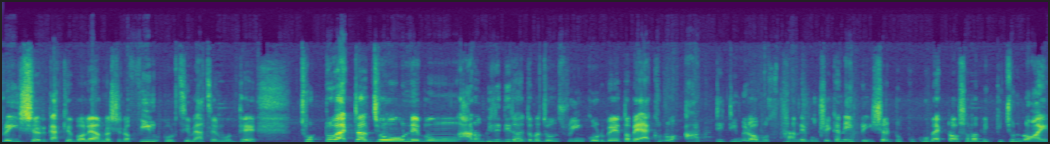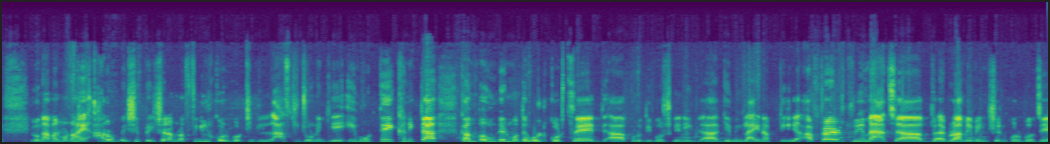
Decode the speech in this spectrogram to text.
pressure কাকে বলে? আমরা সেটা ফিল করছি ম্যাচের মধ্যে। ছোট্ট একটা জোন এবং আরও ধীরে ধীরে হয়তো বা জোন সুইং করবে, তবে এখনও আটটি টিমের অবস্থান এবং সেখানে এই প্রেশারটুকু খুব একটা অস্বাভাবিক কিছু নয় এবং আমার মনে হয় আরও বেশি প্রেশার আমরা ফিল করব ঠিক লাস্ট জোনে গিয়ে। এই মুহূর্তে খানিকটা কম্পাউন্ডের মধ্যে হোল্ড করছে পুরো দিবস গেমিং লাইন আপটি আফটার থ্রি ম্যাচ জয়ব্রা আমি মেনশন করব যে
